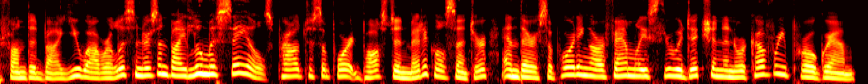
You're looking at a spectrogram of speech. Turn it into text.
funded by you, our listeners, and by Loomis Sayles, proud to support Boston Medical Center and their Supporting Our Families Through Addiction and Recovery program,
